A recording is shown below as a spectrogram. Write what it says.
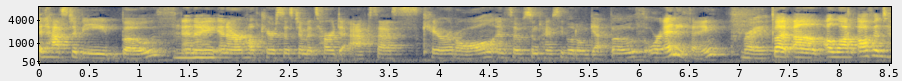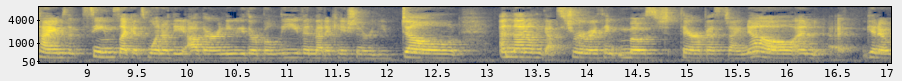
it has to be both. Mm-hmm. and I, in our healthcare system it's hard to access care at all. And so sometimes people don't get both or anything. Right. But um, a lot oftentimes it seems like it's one or the other and you either believe in medication or you don't. And i don't think that's true i think most therapists i know and uh, you know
